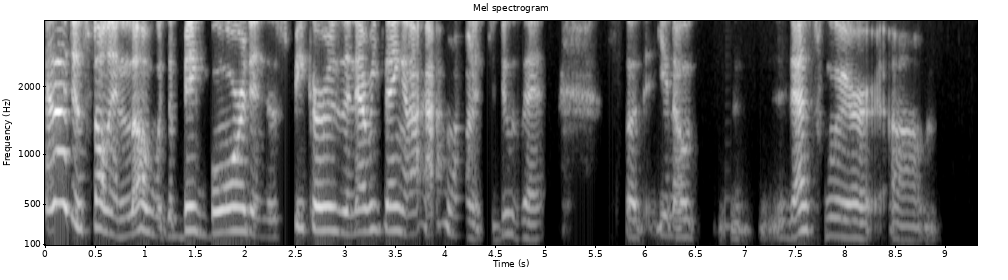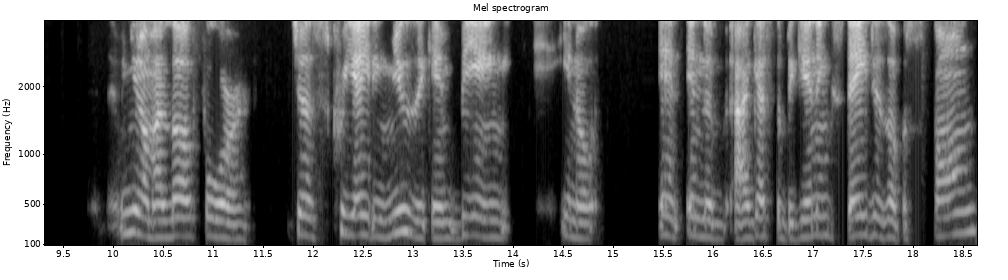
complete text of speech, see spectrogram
And I just fell in love with the big board and the speakers and everything. And I, I wanted to do that. So, you know, that's where um, you know my love for just creating music and being you know in in the i guess the beginning stages of a song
